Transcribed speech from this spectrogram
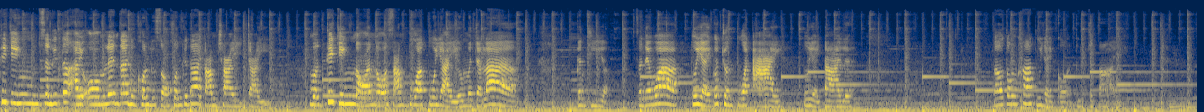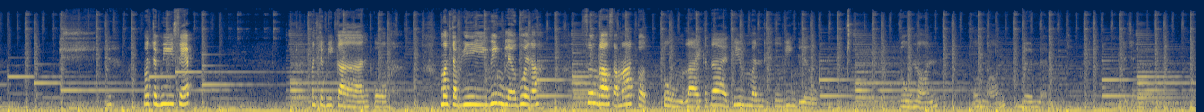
ที่จริง s l i t t e r IO เล่นได้หนึ่งคนหรือสองคนก็ได้ตามชัยใจเหมือนที่จริงหนอนหนอนสามตัวตัวใหญ่มันจะล่า กันทีอะแสดงว่าตัวใหญ่ก็จนตัวตาย ตัวใหญ่ตายเลย เราต้องฆ่าตัวใหญ่ก่อนถึงจะตาย มันจะมีเซฟ มันจะมีการโกง มันจะมีวิ่งเร็วด้วยนะ ซึ่งเราสามารถกดตุ่มอะไรก็ได้ที่มันคือวิ่งเร็ว โดนหนอน โดนหนอน เดินหนอน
